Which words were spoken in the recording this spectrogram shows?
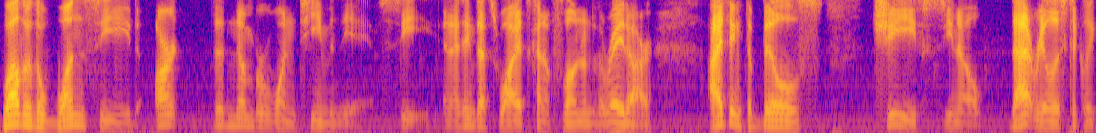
while they're the one seed, aren't the number one team in the AFC, and I think that's why it's kind of flown under the radar. I think the Bills, Chiefs, you know, that realistically,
